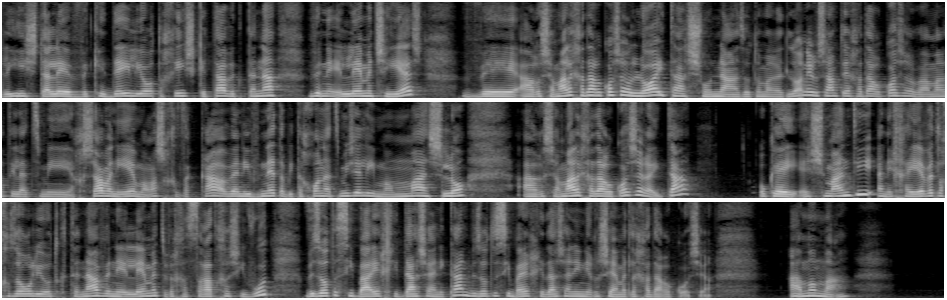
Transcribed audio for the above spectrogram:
להשתלב, וכדי להיות הכי שקטה וקטנה ונעלמת שיש. וההרשמה לחדר כושר לא הייתה שונה, זאת אומרת, לא נרשמתי לחדר כושר ואמרתי לעצמי, עכשיו אני אהיה ממש חזקה ואני אבנה את הביטחון העצמי שלי, ממש לא. ההרשמה לחדר כושר הייתה, אוקיי, השמנתי, אני חייבת לחזור להיות קטנה ונעלמת וחסרת חשיבות, וזאת הסיבה היחידה שאני כאן, וזאת הסיבה היחידה שאני נרשמת לחדר הכושר. אממה,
